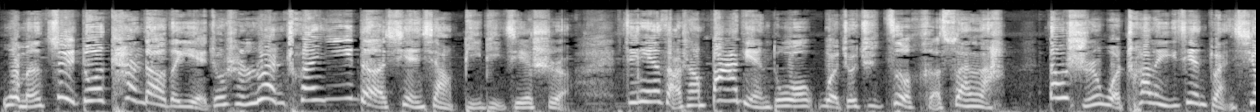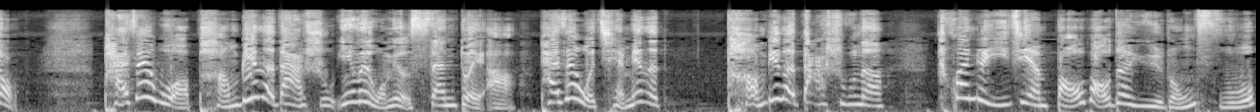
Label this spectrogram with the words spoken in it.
我们最多看到的也就是乱穿衣的现象比比皆是。今天早上八点多我就去做核酸啦，当当时我穿了一件短袖，排在我旁边的大叔，因为我们有三队啊，排在我前面的旁边的大叔呢，穿着一件薄薄的羽绒服。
